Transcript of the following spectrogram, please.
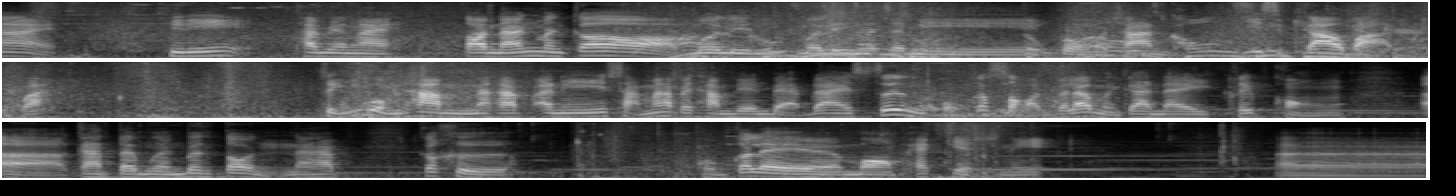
ง่ายๆ ทีนี้ทำยังไง ตอนนั้นมันก็เมอร์ลินเมอร์ลินมันจะมีโปรโมชั่น 29 บาทถูกปะสิ่งที่ผมทำนะครับ อันนี้สามารถไปทำเรียนแบบได้ ซึ่งผมก็สอนไปแล้วเหมือนกันในคลิปของออการเติมเงินเบื้องต้นนะครับ ก็คือ ผมก็เลยมองแพ็กเกจนี้ เอ่อ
